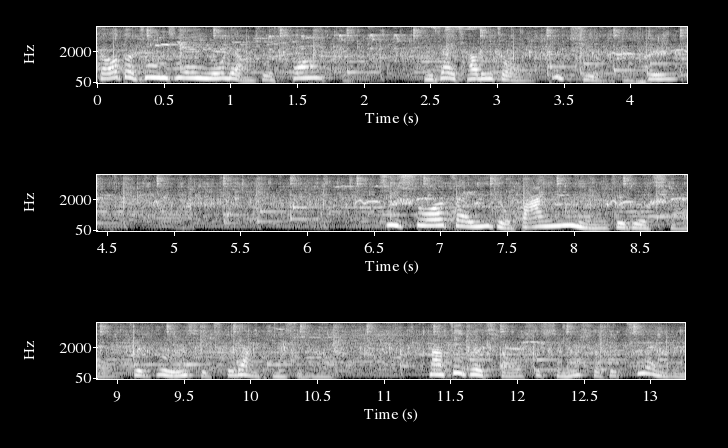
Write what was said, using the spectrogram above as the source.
桥的中间有两座窗户，你在桥里走不觉得黑。据说在一九八一年，这座桥就不允许车辆通行了。那这座桥是什么时候建的呢？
